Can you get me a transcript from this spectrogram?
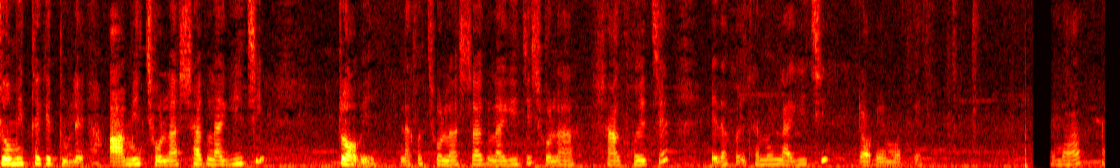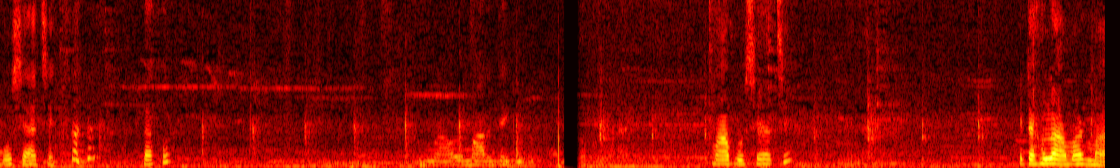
জমির থেকে তুলে। আমি ছোলার শাক লাগিয়েছি টবে। দেখো ছোলার শাক লাগিয়েছি ছোলা শাক হয়েছে। এই দেখো এখানেও লাগিয়েছি টবের মধ্যে। মা বসে আছে। দেখো। মা ওর মার দেখি মা বসে আছে। এটা হলো আমার মা।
